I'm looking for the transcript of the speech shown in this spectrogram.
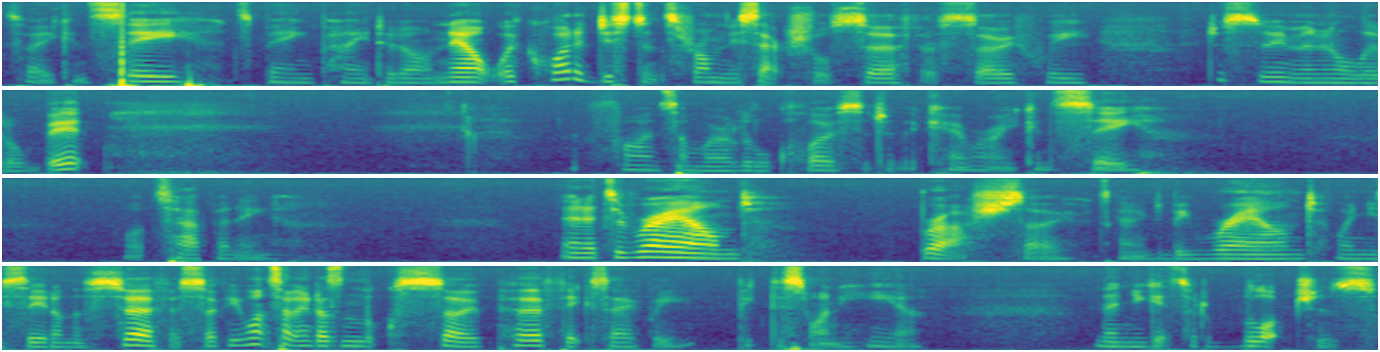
So you can see it's being painted on. Now we're quite a distance from this actual surface, so if we just zoom in a little bit, find somewhere a little closer to the camera you can see what's happening. And it's a round brush so it's going to be round when you see it on the surface. So if you want something that doesn't look so perfect say if we pick this one here then you get sort of blotches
